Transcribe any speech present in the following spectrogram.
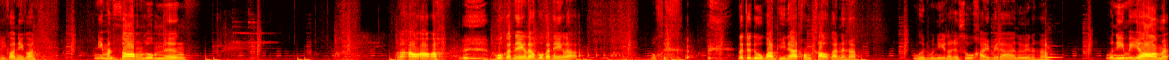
นี่ก่อนนี่ก่อน นี่มันสองรุมหนึ่งเอาเอาเอาเอาบวกกันเองแล้วบวกกันเองแล้ว โอเค เราจะดูความพินาศของเขากันนะครับ เหมือนวันนี้เราจะสู้ใครไม่ได้เลยนะครับ วันนี้ไม่ยอมอะ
